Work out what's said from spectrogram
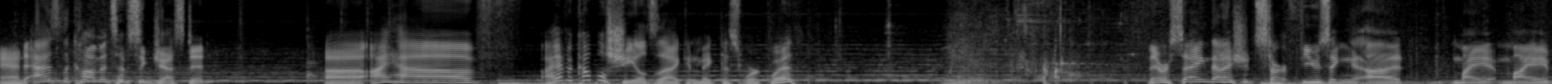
And as the comments have suggested, uh, I have I have a couple shields that I can make this work with. They were saying that I should start fusing uh, my my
